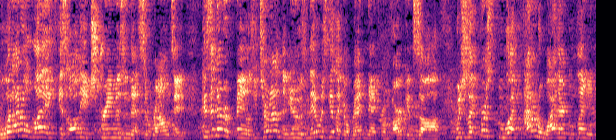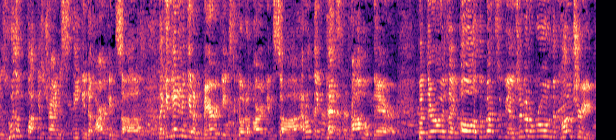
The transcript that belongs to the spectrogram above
But what I don't like is all the extremism that surrounds it, because it never fails. You turn on the news, and they always get like a redneck from Arkansas, which is like first, like I don't know why they're complaining, because who the fuck is trying to sneak into Arkansas? Like you can't even get Americans to go to Arkansas. I don't think that's the problem there. But they're always like, oh, the Mexicans, they're gonna ruin the country.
